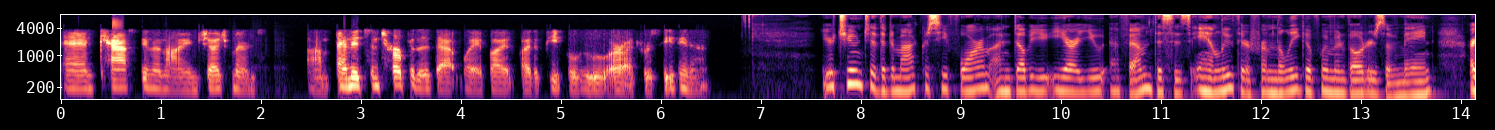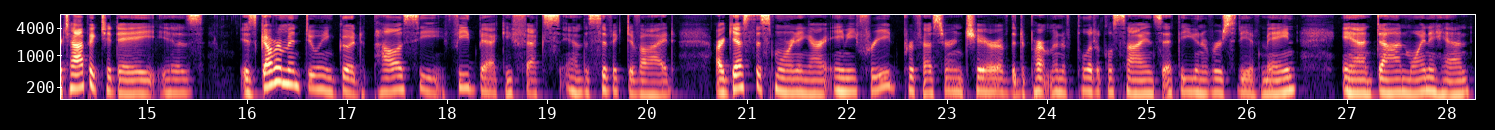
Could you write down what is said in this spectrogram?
and casting an iron judgment um, and it's interpreted that way by, by the people who are at receiving it. You're tuned to the Democracy Forum on WERU FM. This is Ann Luther from the League of Women Voters of Maine. Our topic today is Is Government Doing Good? Policy, Feedback Effects, and the Civic Divide. Our guests this morning are Amy Fried, professor and chair of the Department of Political Science at the University of Maine, and Don Moynihan,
